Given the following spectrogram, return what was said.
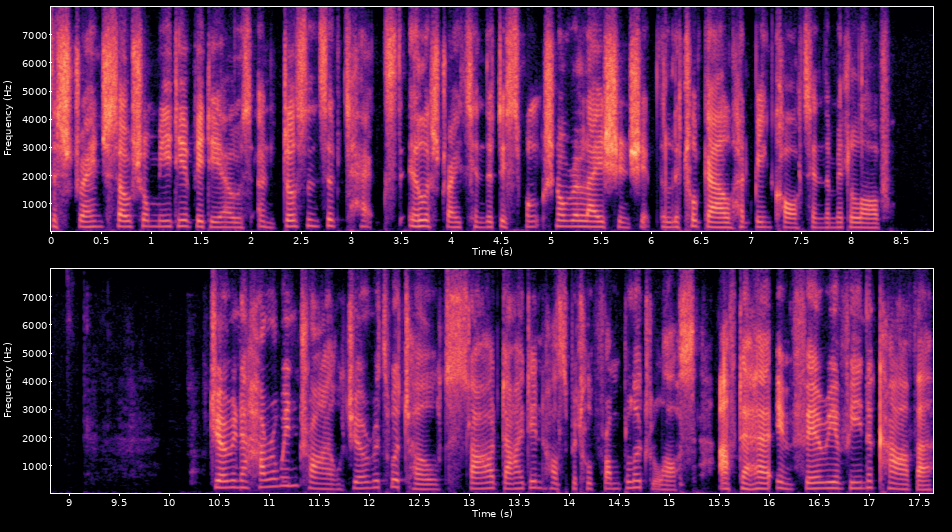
the strange social media videos, and dozens of texts illustrating the dysfunctional relationship the little girl had been caught in the middle of. During a harrowing trial, jurors were told Star died in hospital from blood loss after her inferior vena cava,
